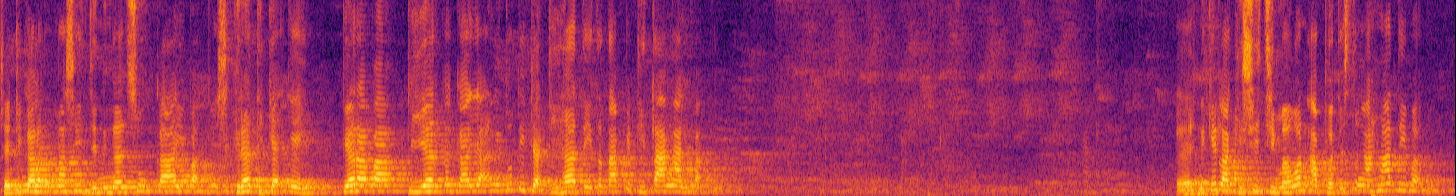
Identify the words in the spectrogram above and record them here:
Jadi kalau masih jenengan sukai Pak Bu segera dikeke. Biar apa? Biar kekayaan itu tidak di hati tetapi di tangan Pak Bu. Eh, ini lagi si Jimawan abadnya setengah mati Pak Bu.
